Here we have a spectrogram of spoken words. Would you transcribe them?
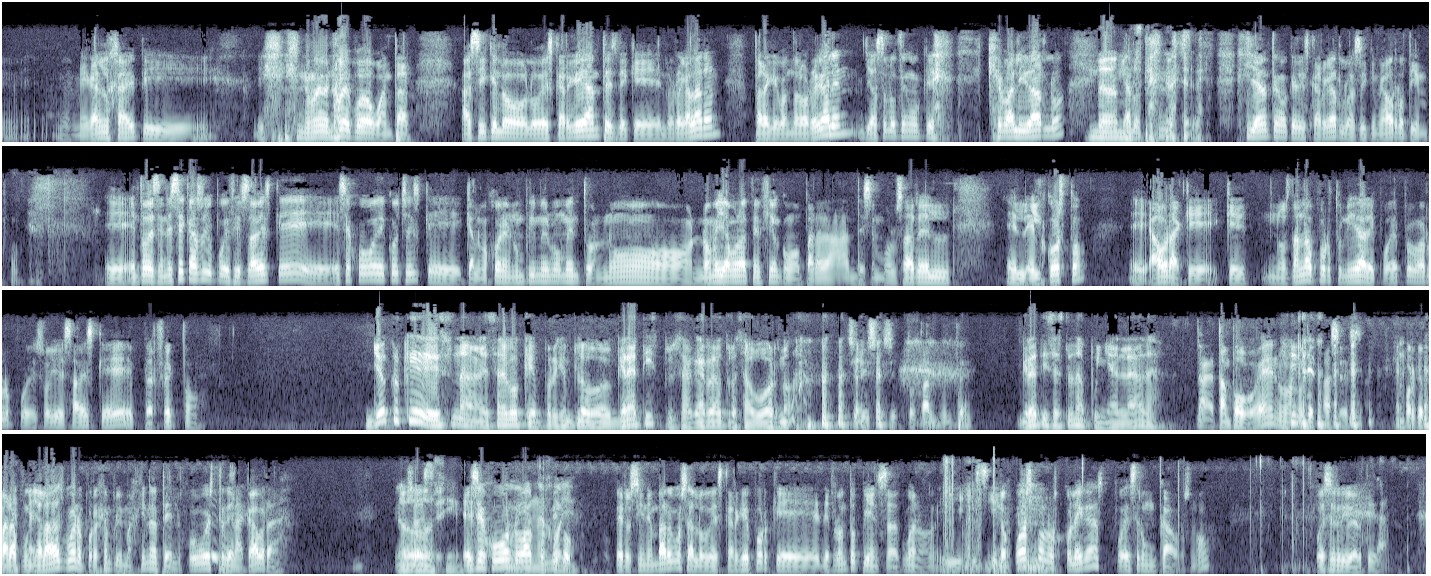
me, me gana el hype y, y no, me, no me puedo aguantar. Así que lo, lo, descargué antes de que lo regalaran, para que cuando lo regalen ya solo tengo que, que validarlo ya, ya, no tengo que descargarlo, así que me ahorro tiempo. Eh, entonces, en ese caso yo puedo decir, ¿sabes qué? Ese juego de coches que, que, a lo mejor en un primer momento no, no me llamó la atención como para desembolsar el, el, el costo, eh, ahora que, que nos dan la oportunidad de poder probarlo, pues oye, ¿sabes qué? Perfecto, yo creo que es una es algo que, por ejemplo, gratis, pues agarra otro sabor, ¿no? sí, sí, sí, totalmente. Gratis hasta una puñalada. Ah, tampoco, ¿eh? No, no te pases. Porque para puñaladas, bueno, por ejemplo, imagínate el juego este de la cabra. oh, sí. Ese juego no va conmigo. Joya. Pero sin embargo, o sea, lo descargué porque de pronto piensas, bueno, y, y, si lo juegas con los colegas, puede ser un caos, ¿no? Puede ser divertido.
